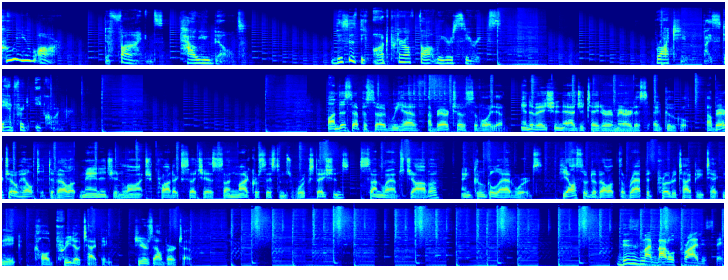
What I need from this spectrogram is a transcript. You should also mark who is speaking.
Speaker 1: Who you are defines how you build. This is the Entrepreneurial Thought Leaders Series, brought to you by Stanford eCorner.
Speaker 2: On this episode, we have Alberto Savoia, Innovation Agitator Emeritus at Google. Alberto helped develop, manage, and launch products such as Sun Microsystems Workstations, Sun Labs Java, and Google AdWords. He also developed the rapid prototyping technique called pretotyping. Here's Alberto.
Speaker 3: This is my battle cry these days.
